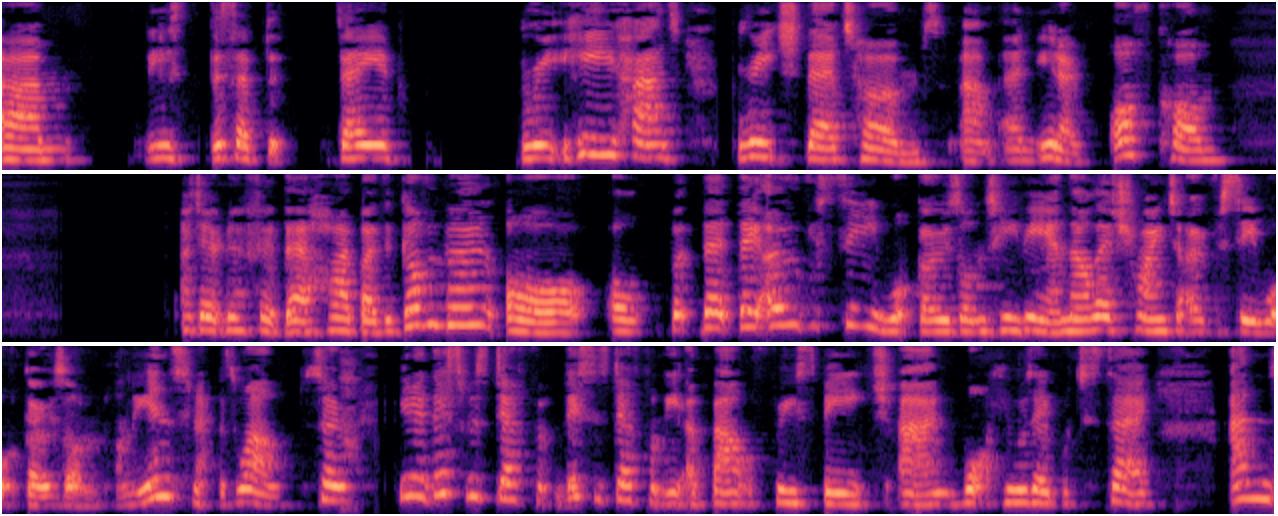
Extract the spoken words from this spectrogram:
um, they said that they had he had reached their terms, um, and you know, Ofcom. I don't know if they're hired by the government or, or but they, they oversee what goes on TV, and now they're trying to oversee what goes on on the internet as well. So you know, this was definitely this is definitely about free speech and what he was able to say. And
